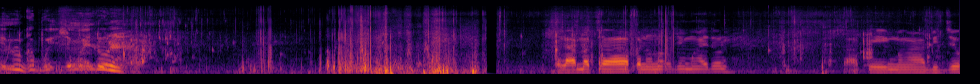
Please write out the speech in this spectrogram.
Idol, kabuhi sa mga idol. Salamat sa panonood niyo mga idol sa ating mga video.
